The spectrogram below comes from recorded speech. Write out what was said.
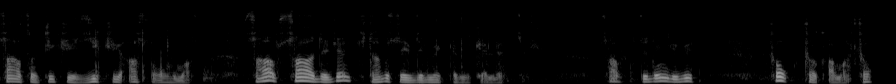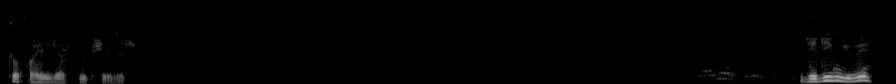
Safın fikri, zikri asla olmaz. Saf sadece kitabı sevdirmekle mükelleftir. Saflık dediğim gibi çok çok ama çok çok ayrıcalıklı bir şeydir. Dediğim gibi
